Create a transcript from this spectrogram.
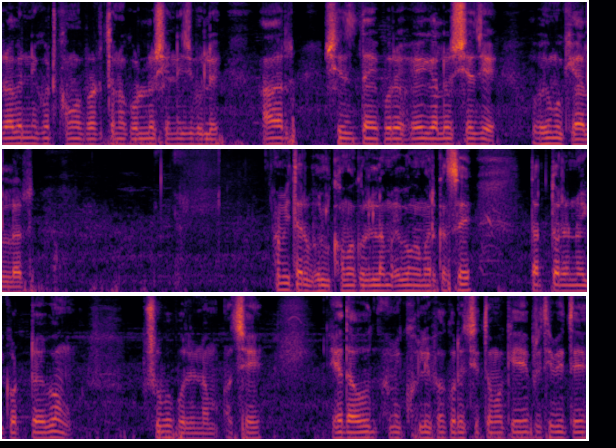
রবের নিকট ক্ষমা প্রার্থনা করল সে নিজ ভুলে। আর সিজদায় পরে হয়ে গেল সে যে অভিমুখী আল্লাহর। আমি তার ভুল ক্ষমা করিলাম এবং আমার কাছে তার তরে নৈকট্য এবং শুভ পরিণাম আছে। হে দাউদ, আমি খলিফা করেছি তোমাকে এই পৃথিবীতে।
